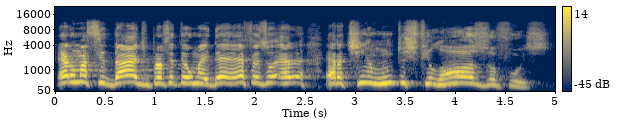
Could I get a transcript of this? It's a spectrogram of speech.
Era uma cidade, para você ter uma ideia, Éfeso era, era, tinha muitos filósofos.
